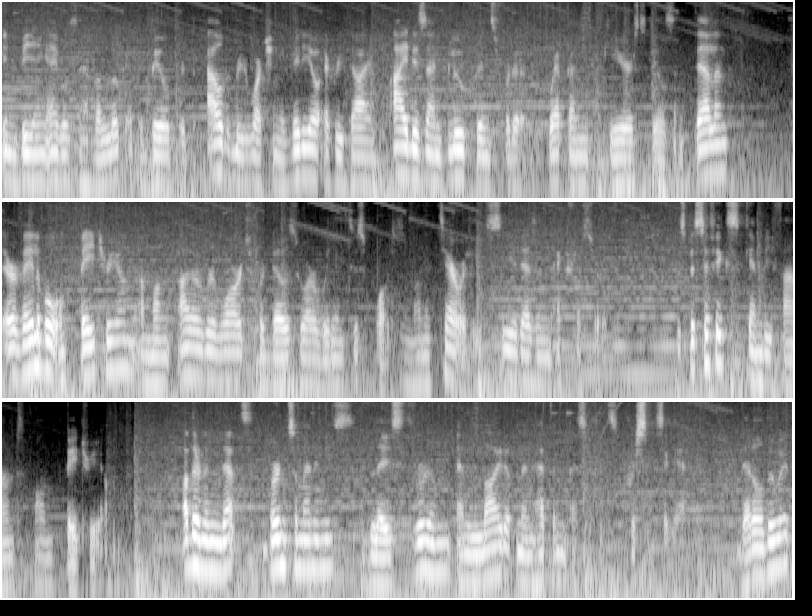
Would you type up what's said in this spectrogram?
in being able to have a look at the build without rewatching a video every time. I designed blueprints for the weapon, gear, skills and talent. They're available on Patreon among other rewards for those who are willing to support us monetarily, see it as an extra service. The specifics can be found on Patreon. Other than that, burn some enemies, blaze through them and light up Manhattan as if it's Christmas again. That'll do it.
